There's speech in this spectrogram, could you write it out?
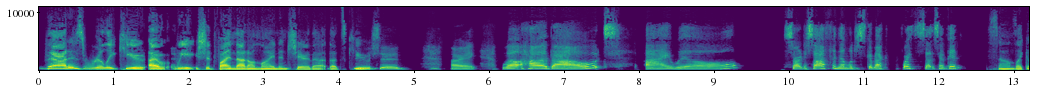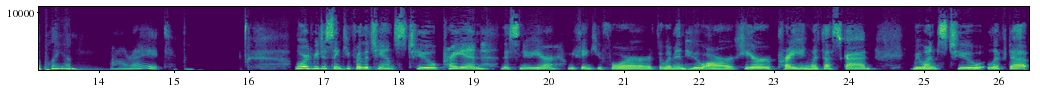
that is really cute. I we should find that online and share that. That's cute. should. All right. Well, how about I will start us off and then we'll just go back and forth. Does that sound good? Sounds like a plan. All right. Lord, we just thank you for the chance to pray in this new year. We thank you for the women who are here praying with us, God. We want to lift up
